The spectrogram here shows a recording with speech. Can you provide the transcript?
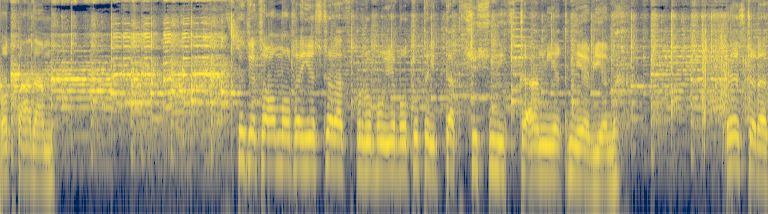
Odpadam. Wiecie co, może jeszcze raz spróbuję, bo tutaj tak się śliskam, jak nie wiem. Jeszcze raz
